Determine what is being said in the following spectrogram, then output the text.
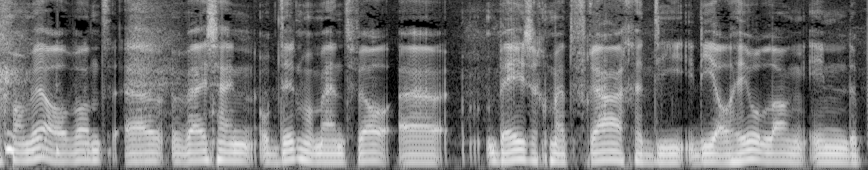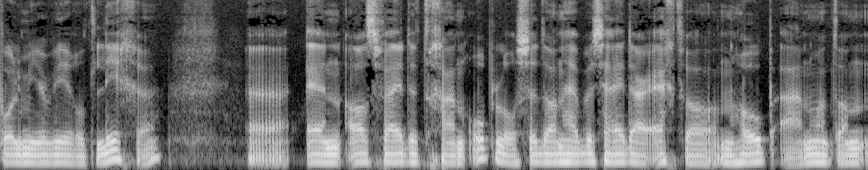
van wel. Want uh, wij zijn op dit moment wel uh, bezig met vragen die, die al heel lang in de polymeerwereld liggen. Uh, en als wij dit gaan oplossen, dan hebben zij daar echt wel een hoop aan. Want dan,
